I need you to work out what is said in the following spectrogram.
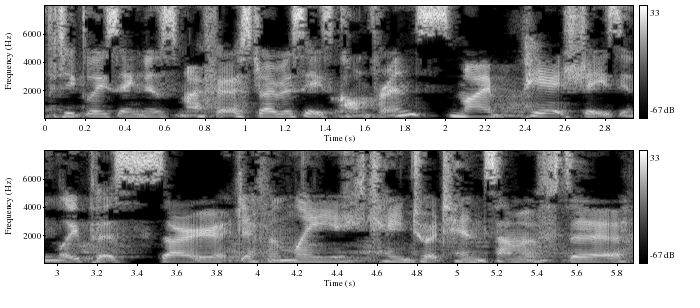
particularly seeing as my first overseas conference. My PhD is in lupus, so definitely keen to attend some of the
